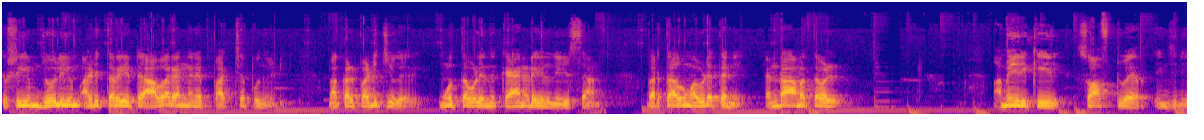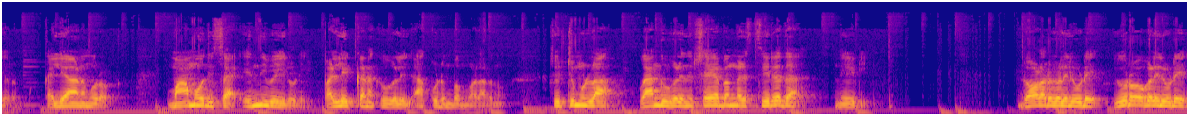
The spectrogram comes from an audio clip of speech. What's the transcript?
കൃഷിയും ജോലിയും അടിത്തറയിട്ട് അവരങ്ങനെ പച്ചപ്പ് നേടി. മക്കൾ പഠിച്ചു കയറി. മൂത്തവൾ ഇന്ന് കാനഡയിൽ നേഴ്സാണ്. ഭർത്താവും അവിടെ തന്നെ. രണ്ടാമത്തവൾ അമേരിക്കയിൽ സോഫ്റ്റ്വെയർ എഞ്ചിനീയറും. കല്യാണമുറ മാമോദിസ എന്നിവയിലൂടെ പള്ളിക്കണക്കുകളിൽ ആ കുടുംബം വളർന്നു. ചുറ്റുമുള്ള ബാങ്കുകളിൽ നിക്ഷേപങ്ങൾ സ്ഥിരത നേടി. ഡോളറുകളിലൂടെ യൂറോകളിലൂടെ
